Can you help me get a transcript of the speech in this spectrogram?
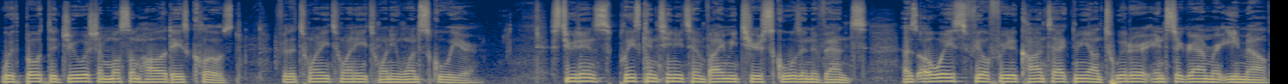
with both the Jewish and Muslim holidays closed for the 2020 21 school year. Students, please continue to invite me to your schools and events. As always, feel free to contact me on Twitter, Instagram, or email.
